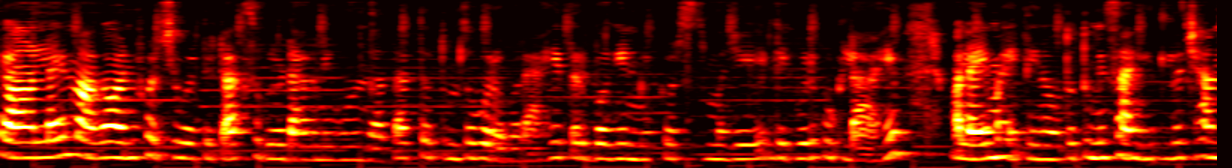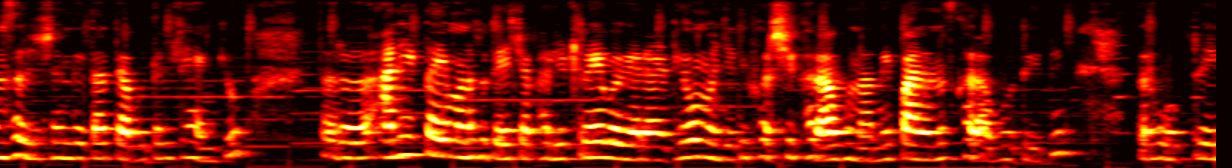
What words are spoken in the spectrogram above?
ते ऑनलाईन मागाव आणि फरशीवरती टाक सगळं डाग निघून जातात. तर तुमचं बरोबर आहे तर बघेन मी कस म्हणजे लिक्विड कुठलं आहे. मलाही माहिती नव्हतं तुम्ही सांगितलं छान सजेशन देतात त्याबद्दल थँक्यू तर आणि एक ताई म्हणत होते याच्या खाली ट्रे वगैरे ठेव म्हणजे ती फरशी खराब होणार नाही पाण्यानंच खराब होते ती. तर हो ट्रे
